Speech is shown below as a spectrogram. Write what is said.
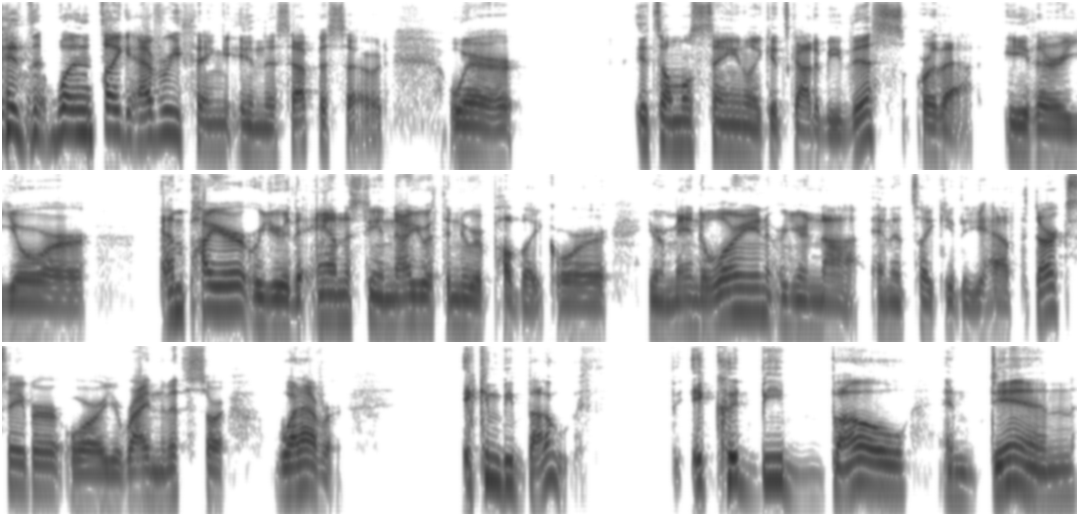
it's, well, it's like everything in this episode where it's almost saying like it's got to be this or that. Either you're Empire or you're the Amnesty, and now you're with the New Republic, or you're a Mandalorian or you're not. And it's like either you have the dark saber or you're riding the mythosaur, whatever. It can be both. It could be Bo and Din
